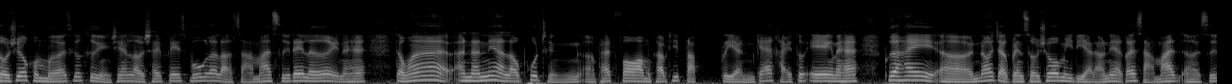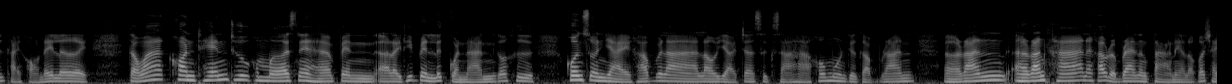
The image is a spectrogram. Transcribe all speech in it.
social commerce ก็คืออย่างเช่นเราใช้ Facebook แล้วเราสามารถซื้อได้เลยนะฮะ แต่ว่าอันนั้นเนี่ยเราพูดถึงแพลตฟอร์มครับที่ปรับเปลี่ยนแก้ไขตัวเองนะฮะ เพื่อให้นอกจากเป็นโซเชียลมีเดียแล้วเนี่ย ก็สามารถซื้อขายของได้เลย แต่ว่า content to commerce เนี่ยฮะ เป็นอะไรที่เป็นลึกกว่านั้นก็คือคนส่วนใหญ่ครับเวลาเราอยากจะศึกษาหาข้อมูลเกี่ยวกับร้านร้านร้านค้านะครับหรือแบรนด์ต่างๆเนี่ยเราก็ใช้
